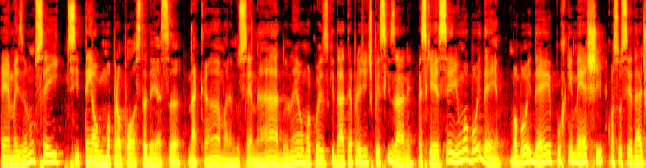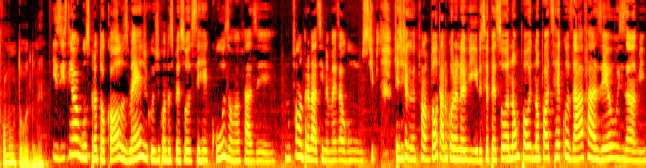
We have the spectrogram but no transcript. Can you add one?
É, mas eu não sei se tem alguma proposta dessa na Câmara, no Senado, né? Uma coisa que dá até pra gente pesquisar, né? Mas que seria uma boa ideia. Uma boa ideia porque mexe com a sociedade como um todo, né? Existem alguns protocolos médicos de quando as pessoas se recusam a fazer. Não falando pra vacina, mas alguns tipos. Que a gente fala, voltar no coronavírus. Se a pessoa não pode, não pode se recusar a fazer o exame.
